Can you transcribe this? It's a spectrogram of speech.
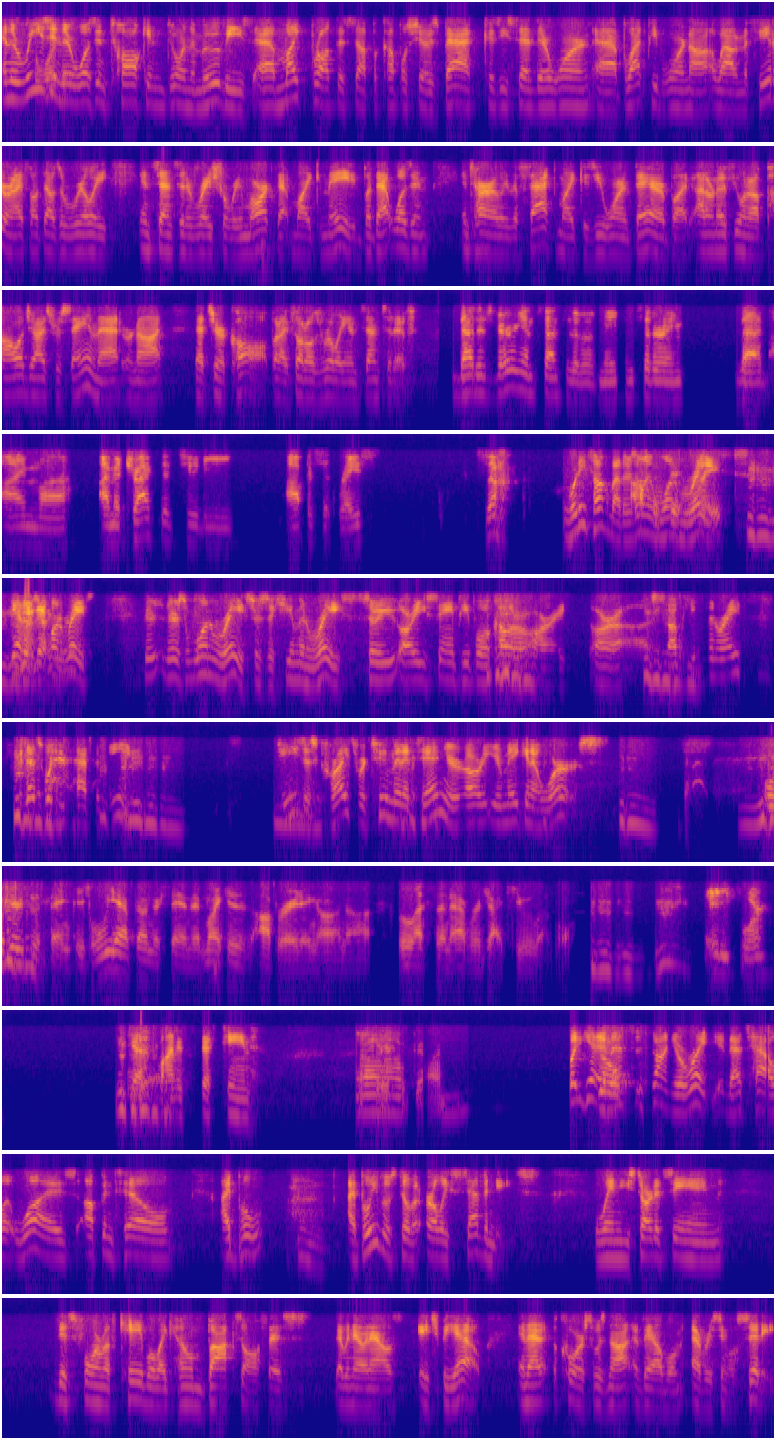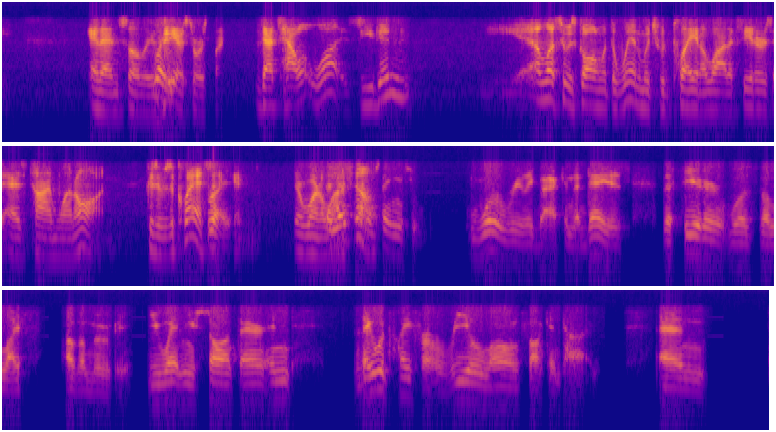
And the reason there wasn't talking during the movies, uh, Mike brought this up a couple shows back because he said there weren't uh, black people were not allowed in the theater, and I thought that was a really insensitive racial remark that Mike made. But that wasn't entirely the fact, Mike, because you weren't there. But I don't know if you want to apologize for saying that or not. That's your call. But I thought it was really insensitive. That is very insensitive of me, considering that I'm uh, I'm attracted to the opposite race. So What are you talking about? There's only one race. race. yeah, there's one race. There, there's one race. There's a human race. So you, are you saying people of color are a, are a subhuman race? Because that's what you have to mean. Jesus Christ, we're two minutes in. You're already, you're making it worse. Well, here's the thing, people. We have to understand that Mike is operating on a less than average IQ level. 84. Yeah, minus fifteen. Oh God. But yeah, So- that's John. You're right. That's how it was up until I bel I believe it was still the early '70s when you started seeing this form of cable like home box office that we know now as HBO, and that of course was not available in every single city. And then slowly the Right. video stores. But that's how it was. You didn't unless it was Gone with the Wind, which would play in a lot of theaters as time went on because it was a classic. Right. And there weren't a and lot of that's how things were really back in the day. Is the theater was the life of a movie. You went and you saw it there, and they would play for a real long fucking time. And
